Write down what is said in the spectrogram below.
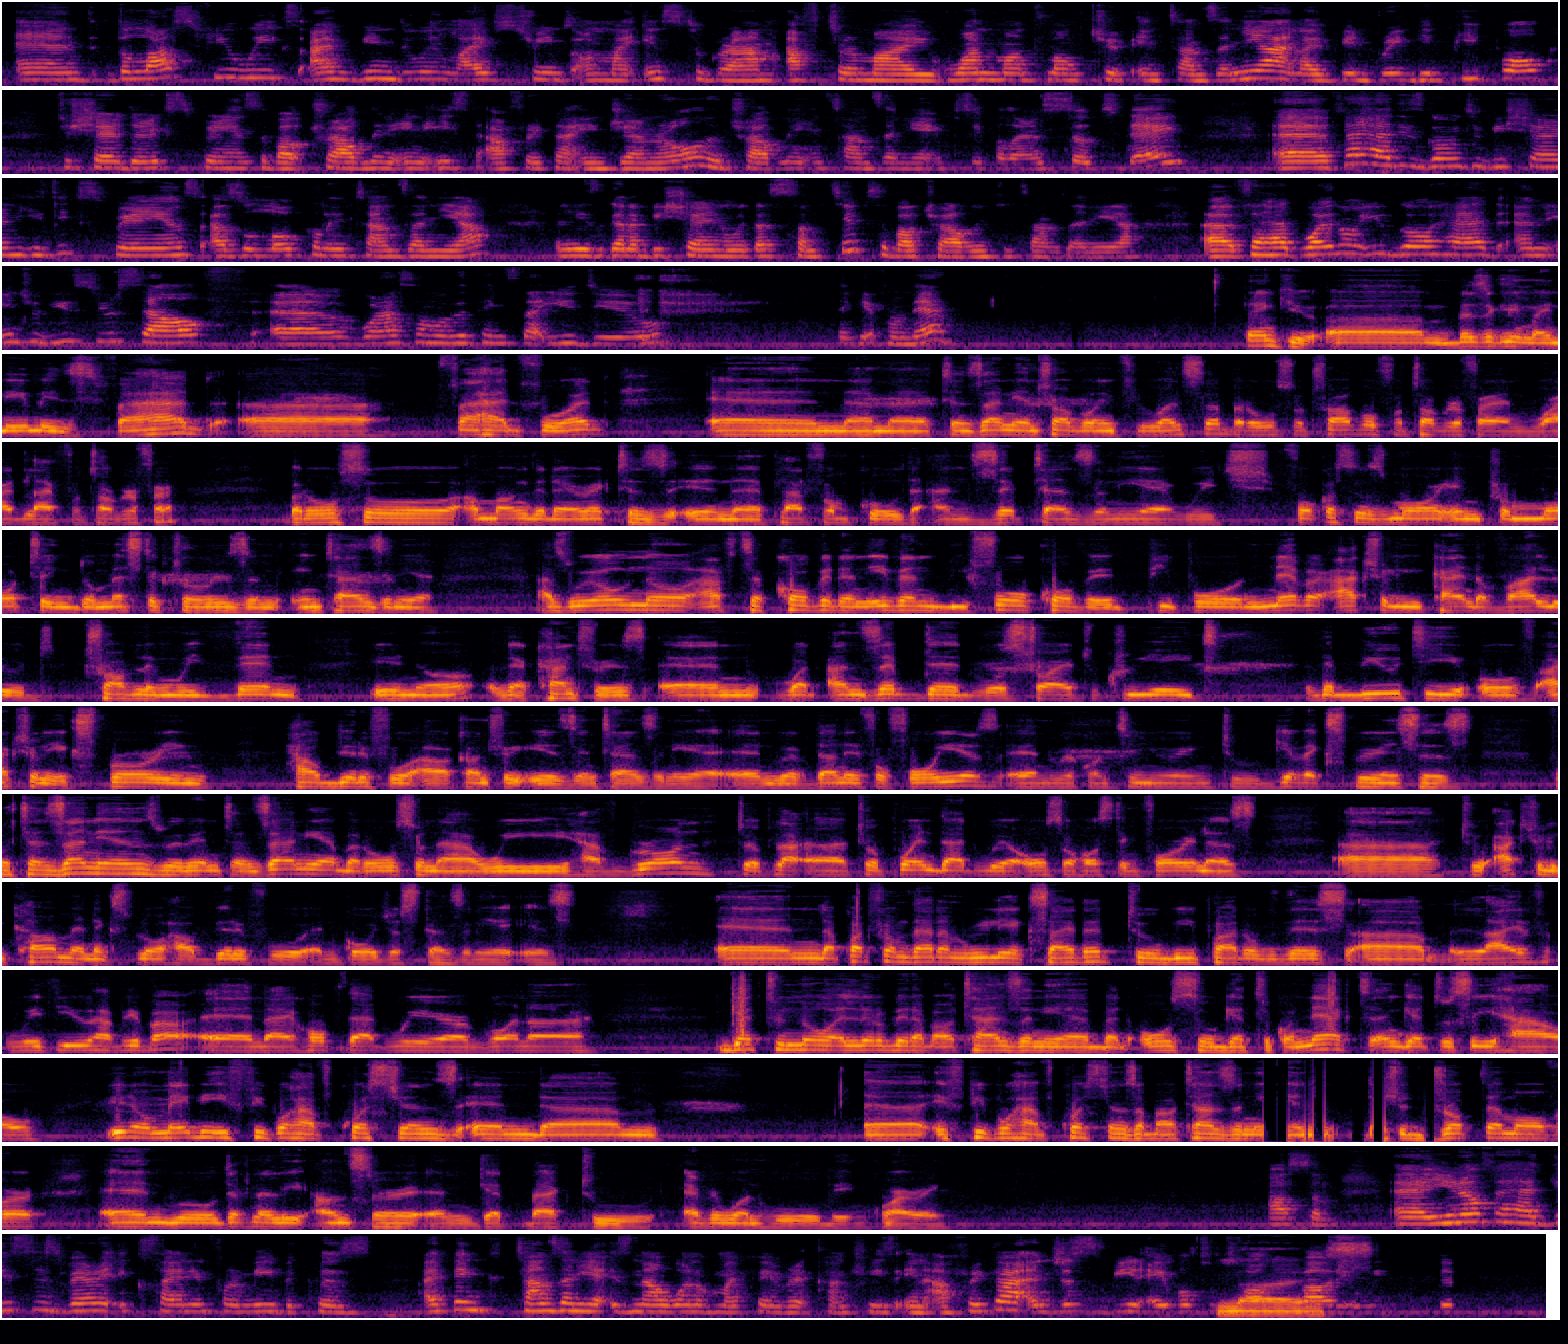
And the last few weeks, I've been doing live streams on my Instagram after my one month long trip in Tanzania. And I've been bringing people to share their experience about traveling in East Africa in general and traveling in Tanzania in particular. And so today, uh, Fahad is going to be sharing his experience as a local in Tanzania, and he's going to be sharing with us some tips about traveling to Tanzania. Uh, Fahad, why don't you go ahead and introduce yourself? Uh, what are some of the things that you do? Take it from there. Thank you. Um, basically, my name is Fahad, uh, Fahad Fuad and I'm a Tanzanian travel influencer, but also travel photographer and wildlife photographer, but also among the directors in a platform called Unzip Tanzania, which focuses more in promoting domestic tourism in Tanzania. As we all know, after COVID and even before COVID, people never actually kind of valued traveling within, you know, their countries. And what Unzip did was try to create the beauty of actually exploring how beautiful our country is in Tanzania. And we've done it for four years, and we're continuing to give experiences for Tanzanians within Tanzania, but also now we have grown to a, uh, to a point that we're also hosting foreigners uh, to actually come and explore how beautiful and gorgeous Tanzania is. And apart from that, I'm really excited to be part of this um, live with you, Habiba. And I hope that we are going to get to know a little bit about Tanzania, but also get to connect and get to see how, you know, maybe if people have questions and um, uh, if people have questions about Tanzania, they should drop them over and we'll definitely answer and get back to everyone who will be inquiring. Awesome. Uh, you know, Fahad, this is very exciting for me because I think Tanzania is now one of my favorite countries in Africa and just being able to talk nice. about it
